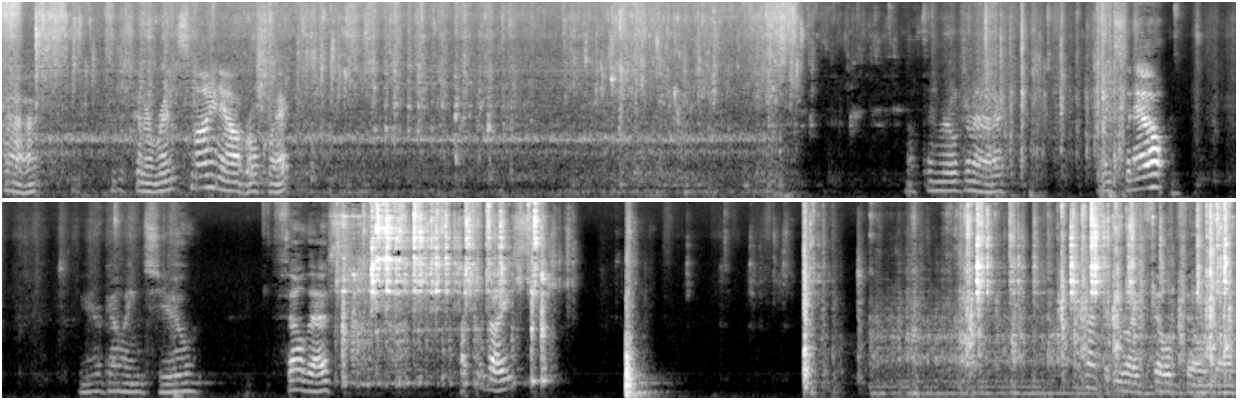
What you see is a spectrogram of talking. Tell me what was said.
pack. I'm just going to rinse mine out real quick. Nothing real dramatic. Rinse it out. We are going to fill this up with ice. It to be like filled, filled up.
